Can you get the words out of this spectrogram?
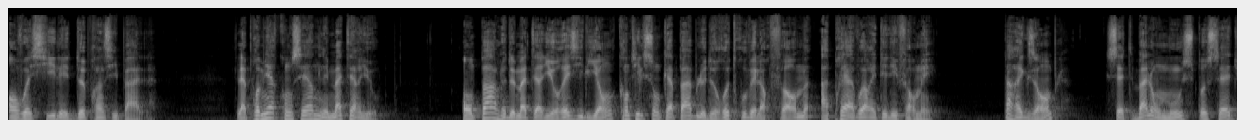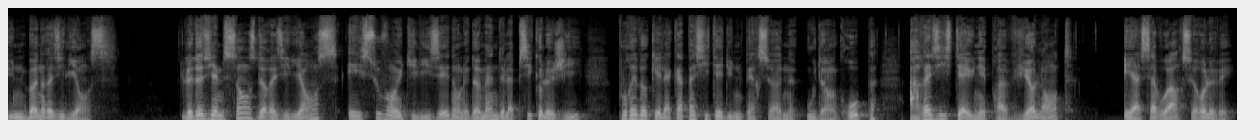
En voici les deux principales. La première concerne les matériaux. On parle de matériaux résilients quand ils sont capables de retrouver leur forme après avoir été déformés. Par exemple, cette ballon mousse possède une bonne résilience. Le deuxième sens de résilience est souvent utilisé dans le domaine de la psychologie pour évoquer la capacité d'une personne ou d'un groupe à résister à une épreuve violente et à savoir se relever.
